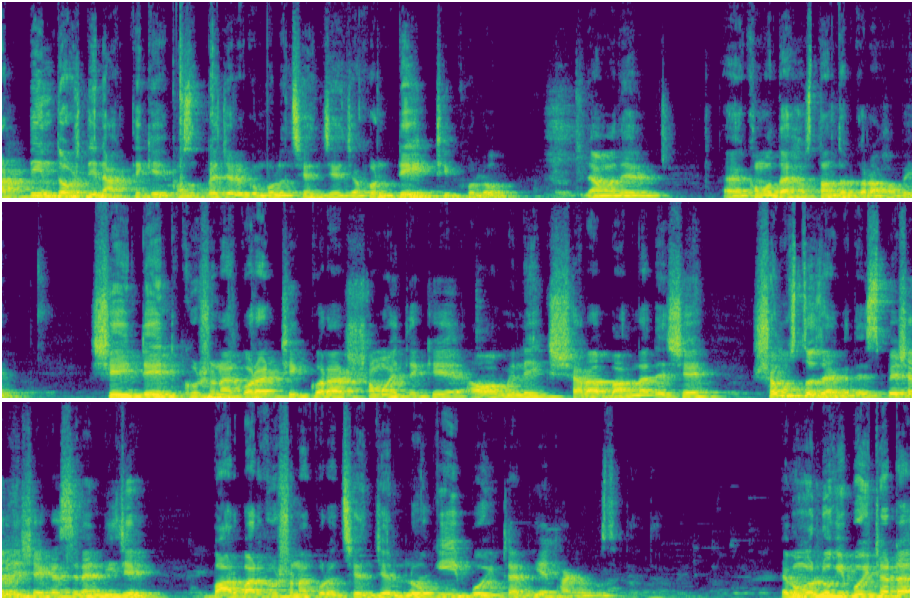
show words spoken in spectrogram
আট দিন, দশ দিন আগ থেকে মাসুদ ভাই যেরকম বলেছেন যে, যখন ডেট ঠিক হলো যে আমাদের ক্ষমতায় হস্তান্তর করা হবে, সেই ডেট ঘোষণা করার ঠিক করার সময় থেকে আওয়ামী লীগ সারা বাংলাদেশে, সমস্ত জায়গাতে স্পেশালি শেখ হাসিনা নিজে বারবার ঘোষণা করেছেন যে, লগি বইটা নিয়ে ঢাকা উপস্থিত হতে হবে। এবং লগি বইটাটা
